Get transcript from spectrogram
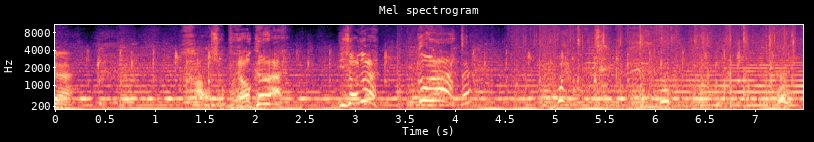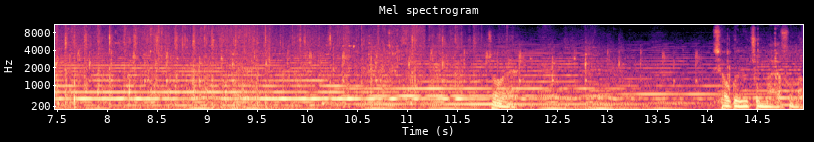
埋伏，太君。怕了就不要跟来。一小队，跟我来！政委，小鬼子中埋伏了，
